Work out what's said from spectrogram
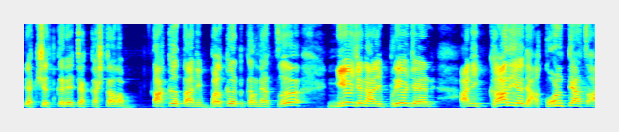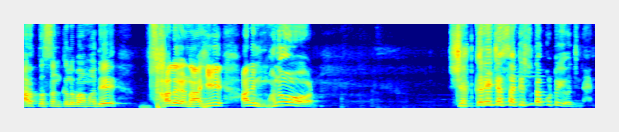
त्या शेतकऱ्याच्या कष्टाला ताकद आणि बळकट करण्याचं नियोजन आणि प्रयोजन आणि कार्य कोणत्याच अर्थसंकल्पामध्ये झालं नाही. आणि म्हणून शेतकऱ्याच्यासाठी सुद्धा कुठं योजना आहे?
